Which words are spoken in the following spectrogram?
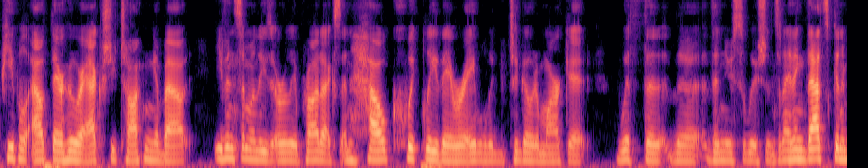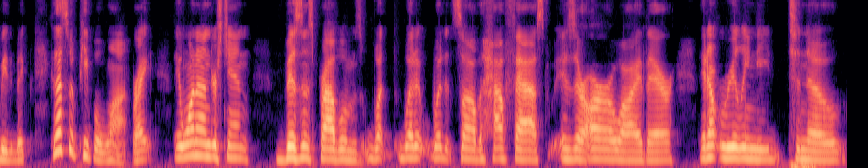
people out there who are actually talking about even some of these early products and how quickly they were able to, to go to market with the, the the new solutions. And I think that's going to be the big that's what people want, right? They want to understand business problems, what what it, what it solved, how fast is there ROI there. They don't really need to know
